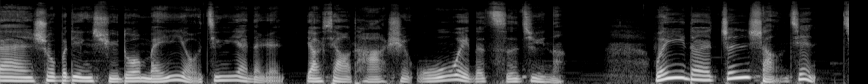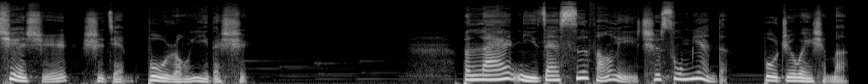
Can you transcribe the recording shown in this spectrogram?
但说不定许多没有经验的人要笑它是无谓的词句呢。文艺的真赏鉴确实是件不容易的事。本来你在私房里吃素面的，不知为什么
